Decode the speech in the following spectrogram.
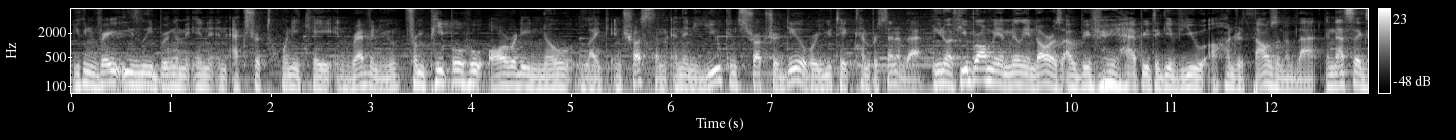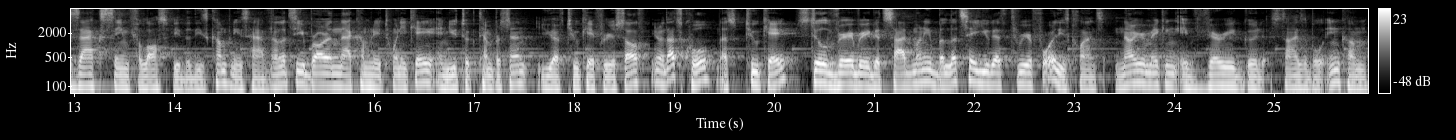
you can very easily bring them in an extra 20K in revenue from people who already know, like, and trust them. And then you can structure a deal where you take 10% of that. You know, if you brought me a million dollars, I would be very happy to give you a hundred thousand of that. And that's the exact same philosophy that these companies have. Now, let's say you brought in that company 20K and you took 10%, you have 2K for yourself. You know, that's cool. That's 2K. Still very, very good side money. But let's say you get three or four of these clients. Now you're making a very good, sizable income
